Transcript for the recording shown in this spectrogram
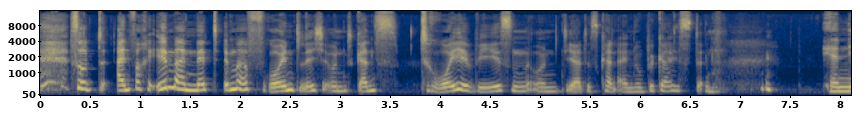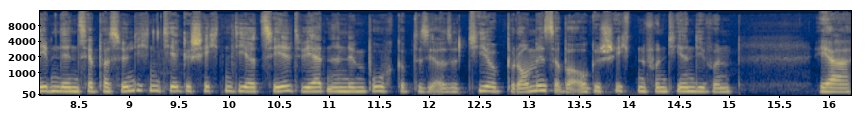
so einfach immer nett, immer freundlich und ganz treue Wesen. Und ja, das kann einen nur begeistern. Ja, neben den sehr persönlichen Tiergeschichten, die erzählt werden in dem Buch, gibt es ja also Tierpromis, aber auch Geschichten von Tieren, die von, ja,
